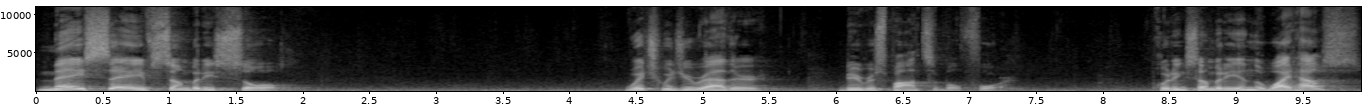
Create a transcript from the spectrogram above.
may save somebody's soul. Which would you rather be responsible for? Putting somebody in the White House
